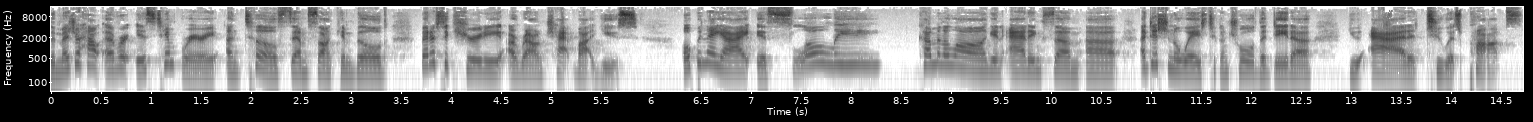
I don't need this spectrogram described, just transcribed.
The measure, however, is temporary until Samsung can build better security around chatbot use. OpenAI is slowly coming along and adding some uh, additional ways to control the data you add to its prompts.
